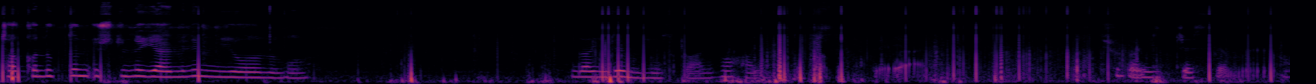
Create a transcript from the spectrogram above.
Takınıklığın üstüne gelmenin bir yolunu bul. Buradan gidemeyeceğiz galiba. Hayır. Yani. Şuradan gideceğiz deme ya.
